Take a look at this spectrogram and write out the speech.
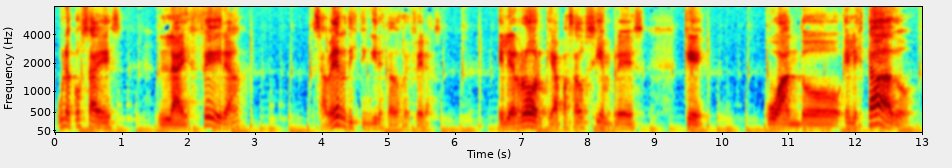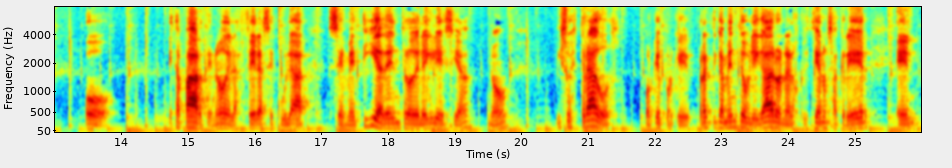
una cosa es la esfera, saber distinguir estas dos esferas. El error que ha pasado siempre es que cuando el Estado o esta parte ¿no? de la esfera secular se metía dentro de la iglesia, ¿no? hizo estragos. ¿Por qué? Porque prácticamente obligaron a los cristianos a creer en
